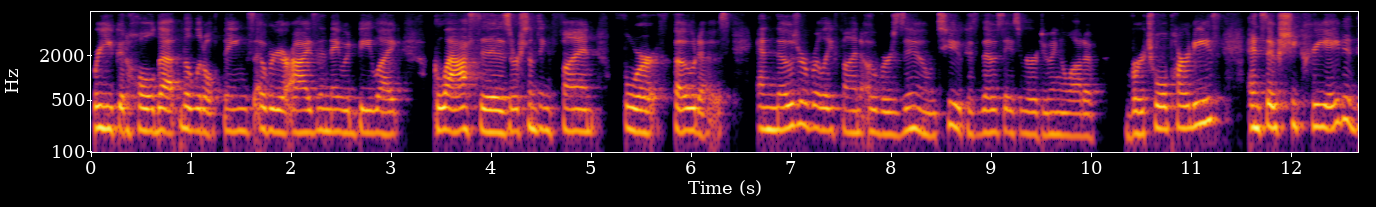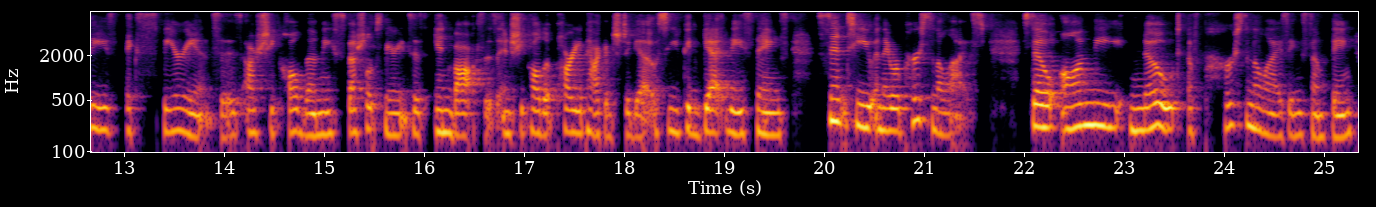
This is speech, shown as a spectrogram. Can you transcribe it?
where you could hold up the little things over your eyes and they would be like glasses or something fun for photos. And those were really fun over zoom too because those days we were doing a lot of virtual parties. And so she created these experiences, as she called them, these special experiences in boxes. And she called it party package to go. So you could get these things sent to you and they were personalized. So, on the note of personalizing something,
